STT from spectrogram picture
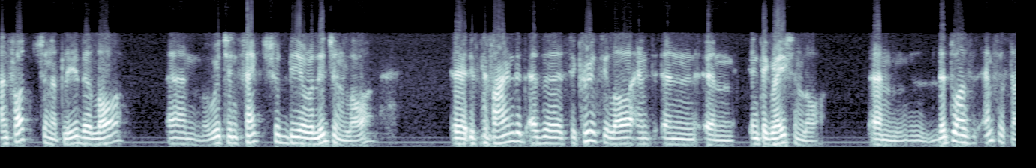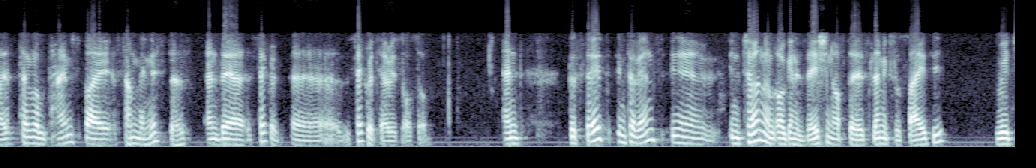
Unfortunately, the law, um, which in fact should be a religion law, uh, is defined as a security law and an um, integration law. Um, that was emphasized several times by some ministers and their secret, uh, secretaries also. And the state intervenes in internal organization of the Islamic society, which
